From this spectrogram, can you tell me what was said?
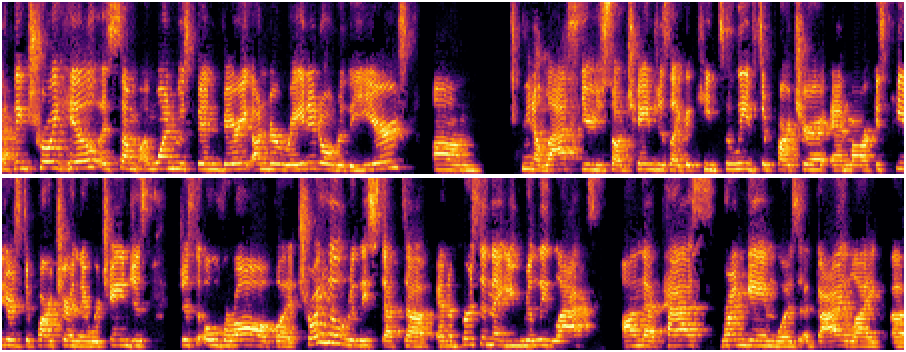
I think Troy Hill is someone who's been very underrated over the years. Um, you know, last year you saw changes like Aqib Talib's departure and Marcus Peters' departure, and there were changes just overall. But Troy Hill really stepped up, and a person that you really lacked on that pass run game was a guy like uh,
